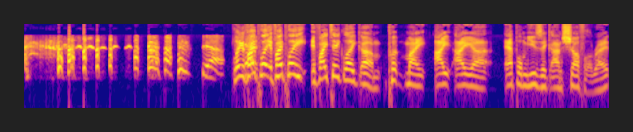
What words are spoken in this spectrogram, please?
Yeah. Like if Yeah, I play, if I play, if I take like um, put my i i uh, Apple Music on shuffle, right,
